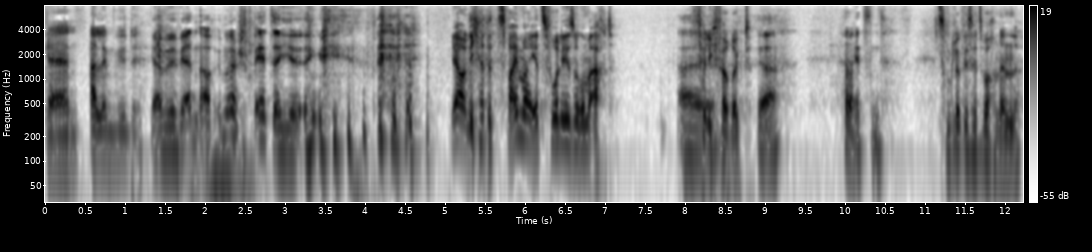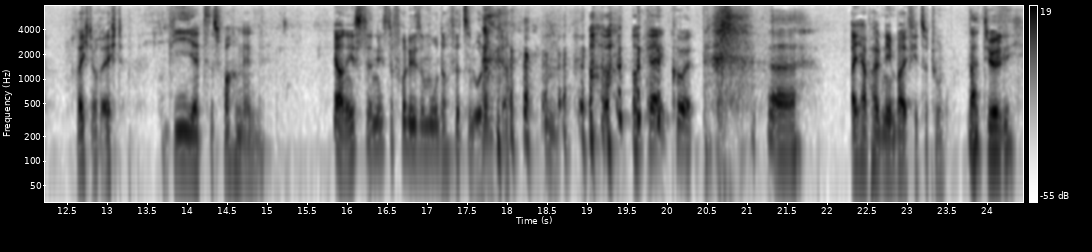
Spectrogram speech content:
Gern. Alle müde. Ja, wir werden auch immer später hier irgendwie. ja, und ich hatte zweimal jetzt Vorlesung um 8. Äh, Völlig verrückt. Ja, Hm. ätzend. Zum Glück ist jetzt Wochenende. Reicht auch echt. Wie jetzt das Wochenende? Ja, nächste, nächste Vorlesung Montag 14 Uhr dann wieder. Okay, cool. Äh, ich habe halt nebenbei viel zu tun. Natürlich,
